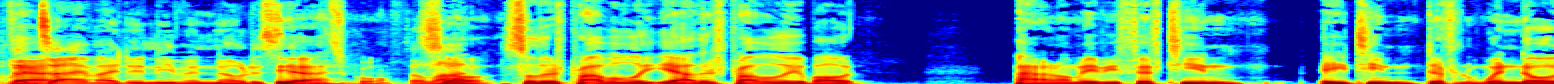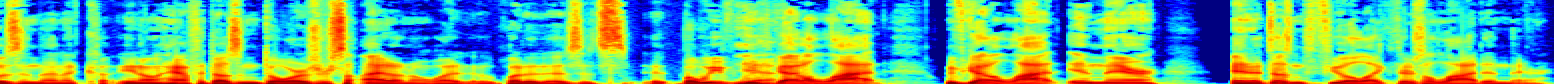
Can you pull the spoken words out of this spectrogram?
all that. the time. I didn't even notice. Yeah, that. that's cool. So lot. so there's probably yeah, there's probably about I don't know, maybe 15, 18 different windows, and then a you know half a dozen doors or something. I don't know what what it is. It's it, but we've Yeah. we've got a lot. We've got a lot in there, and it doesn't feel like there's a lot in there.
